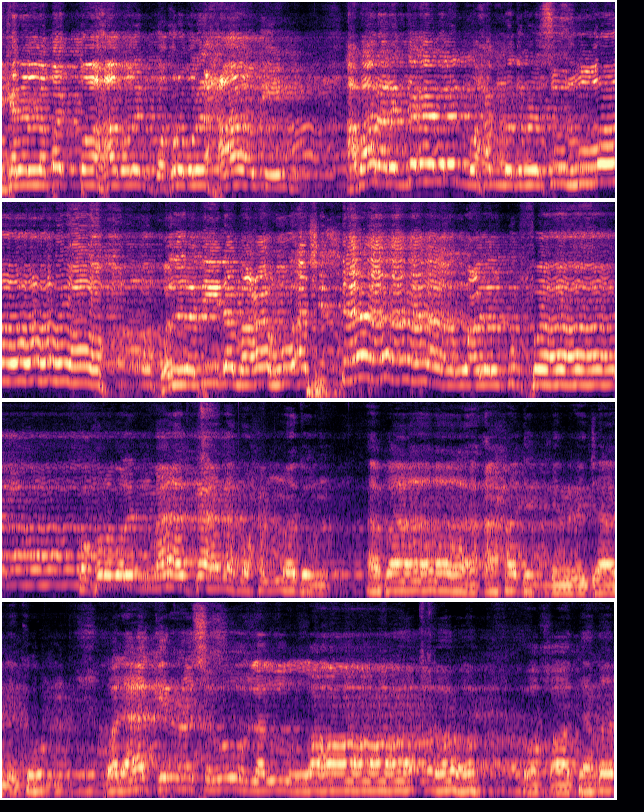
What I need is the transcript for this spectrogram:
এখানে আল্লাহ পাক তাহা বলেন, কখনো বলেন, হামিম। আবার আরেক জায়গায় বলেন, মুহাম্মাদুর রাসূলুল্লাহ ওয়াল্লাযীনা মাআহু আশিদ্দাউ আলাল কুফফার। কখনো বলেন, মা কানা মুহাম্মাদুন أبا أحد من رجالكم ولكن رسول الله وخاتم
